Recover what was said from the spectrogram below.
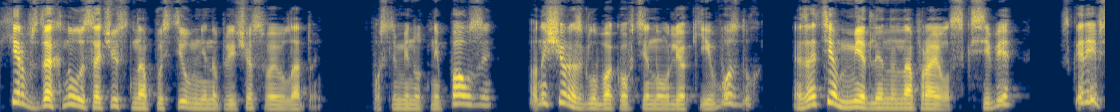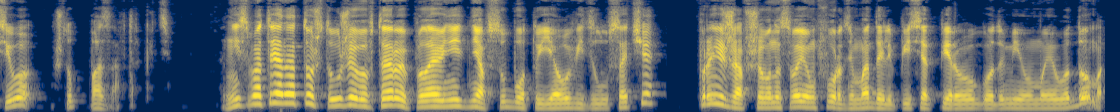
Хер вздохнул и сочувственно опустил мне на плечо свою ладонь. После минутной паузы он еще раз глубоко втянул легкий воздух, затем медленно направился к себе, скорее всего, чтобы позавтракать. Несмотря на то, что уже во второй половине дня в субботу я увидел усача, проезжавшего на своем форде модели 51 -го года мимо моего дома,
